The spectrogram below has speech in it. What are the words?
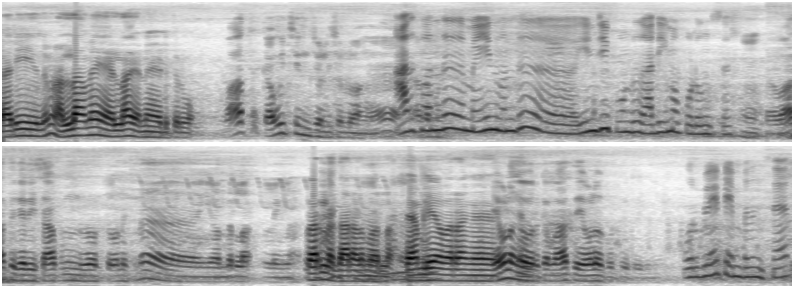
கறி இதுலையும் எல்லாமே எல்லாம் எண்ணெய் எடுத்துருவோம். வாத்து கவுச்சின்னு சொல்லி சொல்லுவாங்க. அதுக்கு வந்து மெயின் வந்து இஞ்சி பூண்டு அதிகமாக போடுவோங்க சார். வாத்து கறி சாப்பிடணும்னு தோணுச்சுன்னா இங்கே வந்துடலாம் இல்லைங்களா? வரலாம் தாராளமாக வரலாம். ஃபேமிலியாக வராங்க எவ்வளோங்க ஒரு வாத்து எவ்வளோ கொடுத்துட்ருக்கீங்க ஒரு பிளேட் எண்பதுங்க சார்.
